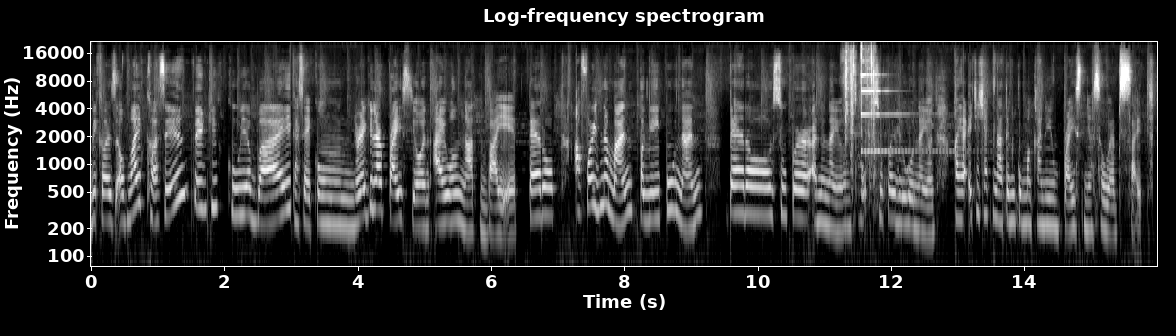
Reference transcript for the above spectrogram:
because of my cousin. Thank you, Kuya Bay. Kasi kung regular price yon I will not buy it. Pero afford naman, pag-iipunan, pero super ano na yun, super luho na yun. Kaya i-check natin kung magkano yung price niya sa website.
